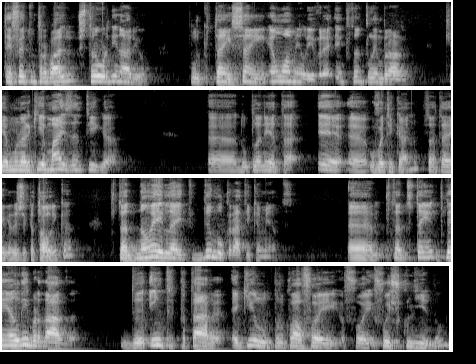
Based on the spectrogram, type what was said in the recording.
tem feito um trabalho extraordinário, porque tem 100, é um homem livre. É importante lembrar que a monarquia mais antiga uh, do planeta é uh, o Vaticano, portanto, é a Igreja Católica, portanto, não é eleito democraticamente, portanto, tem, tem a liberdade de interpretar aquilo por qual foi, foi, foi escolhido,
